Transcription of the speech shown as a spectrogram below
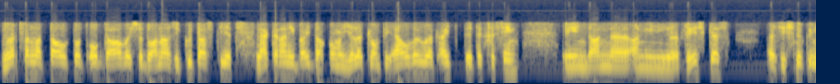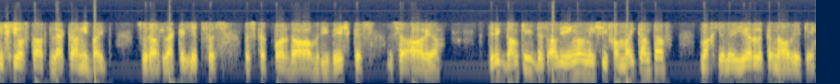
noord van Natal tot op daar by Sodwana as die Kuta steeds lekker aan die byt. Daar kom 'n hele klompie elwe ook uit, het ek gesien. En dan uh, aan die Weskus is die snoek en die geelstaart lekker aan die byt, so daar's lekker eetvis beskikbaar daar by die Weskus se area. Dirk, dankie. Dis al die hengelnuus hier van my kant af. Mag julle 'n heerlike naweek hê.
